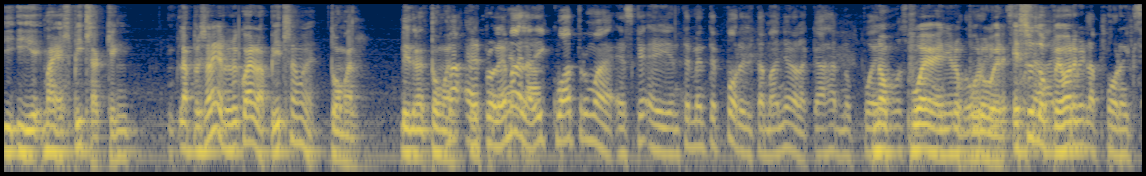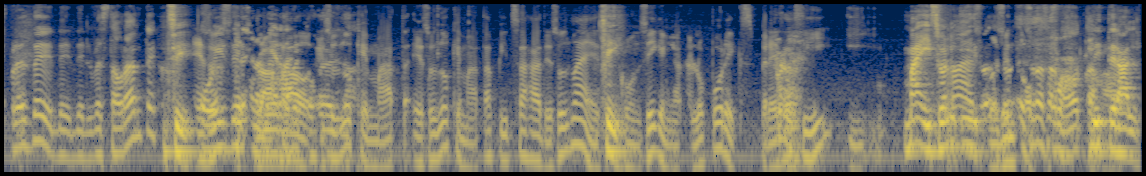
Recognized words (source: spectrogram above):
Y, y ma, es pizza. ¿Quién- La persona que no le cuadra la pizza, güey, todo mal. Literal, todo mal. Ma, el problema de la i4, ma, es que evidentemente por el tamaño de la caja no puede No puede venir por Uber. Eso es lo hay que peor. abrirla por Express de, de- del restaurante. Sí. Eso O es, a la mierda eso es lo que mata, eso es lo que mata Pizza Hut. Esos maestros Sí. consiguen hacerlo por express así y Ma, y son- Ma, es una salvadota. literal,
